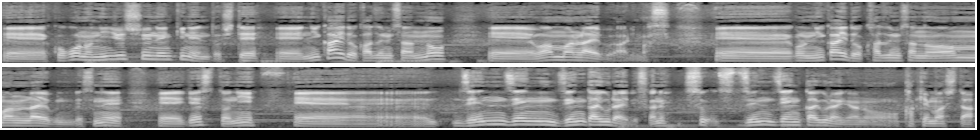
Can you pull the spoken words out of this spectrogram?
えー、ここの20周年記念として、えー、二階堂和美さんの、えー、ワンマンライブがあります。えー、この二階堂和美さんのワンマンライブにですね、えー、ゲストに、えーえー、前々前回ぐらいですかね、前々回ぐらいにあの、かけました、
